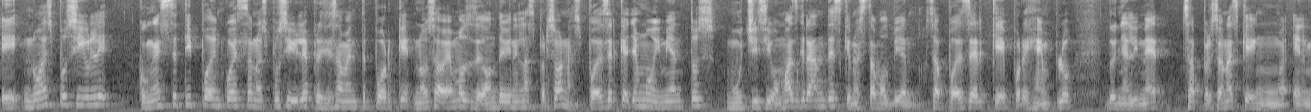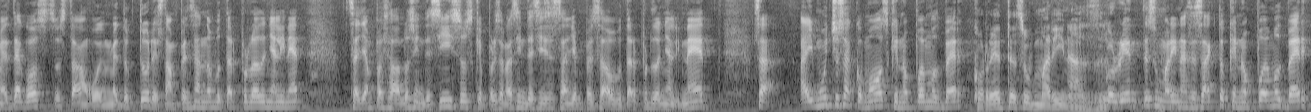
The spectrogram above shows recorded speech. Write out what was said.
Eh, no es posible con este tipo de encuesta no es posible precisamente porque no sabemos de dónde vienen las personas. Puede ser que haya movimientos muchísimo más grandes que no estamos viendo. O sea, puede ser que, por ejemplo, doña Linet, o sea, personas que en el mes de agosto o en el mes de octubre están pensando en votar por la doña Linet, se hayan pasado los indecisos, que personas indecisas hayan pensado votar por doña Linet. O sea, hay muchos acomodos que no podemos ver. Corrientes submarinas. Corrientes submarinas, exacto, que no podemos ver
